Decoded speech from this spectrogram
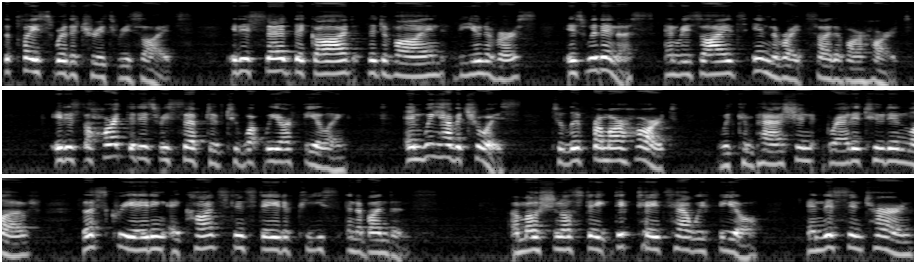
the place where the truth resides. It is said that God, the divine, the universe, is within us and resides in the right side of our heart. It is the heart that is receptive to what we are feeling, and we have a choice to live from our heart with compassion, gratitude, and love, thus creating a constant state of peace and abundance. Emotional state dictates how we feel, and this in turn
